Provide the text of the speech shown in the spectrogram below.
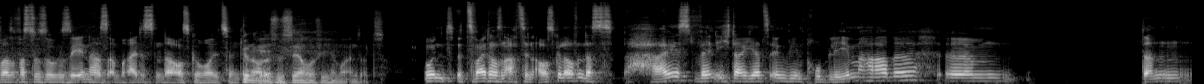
was, was du so gesehen hast, am breitesten da ausgerollt sind. Genau, okay. das ist sehr häufig im Einsatz. Und 2018 ausgelaufen. Das heißt, wenn ich da jetzt irgendwie ein Problem habe, ähm, dann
